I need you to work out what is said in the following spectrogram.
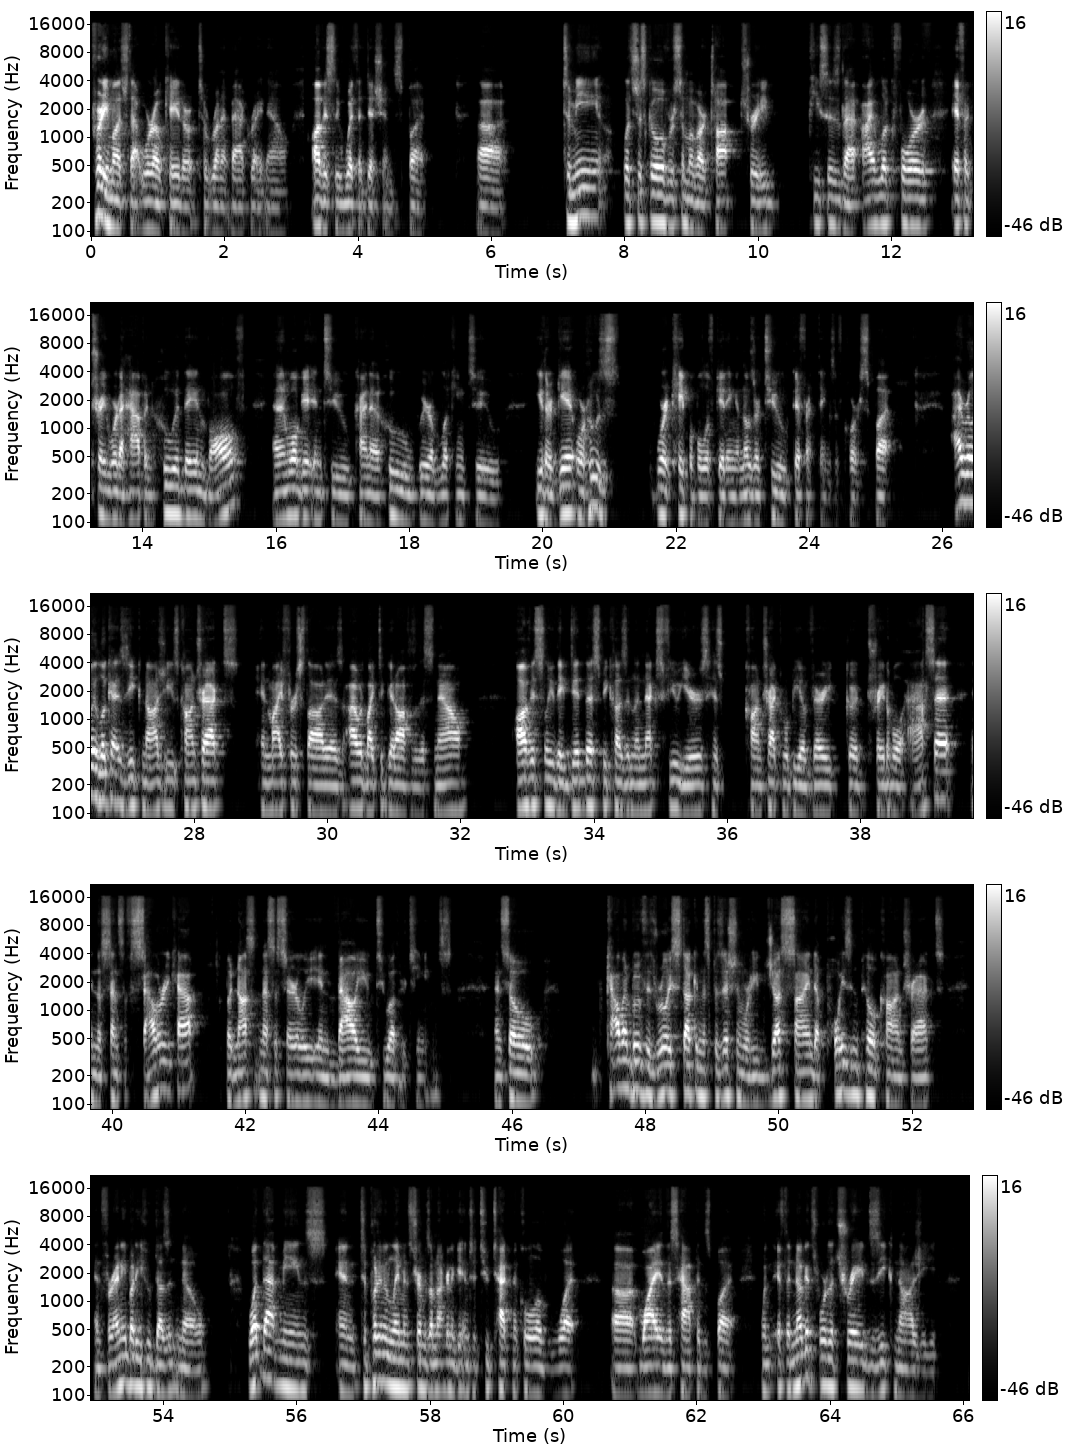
pretty much that we're okay to, to run it back right now, obviously with additions. But uh, to me, let's just go over some of our top trade pieces that I look for. If a trade were to happen, who would they involve? And then we'll get into kind of who we're looking to either get or who's we're capable of getting, and those are two different things, of course. But I really look at Zeke Nnaji's contracts, and my first thought is I would like to get off of this now. Obviously, they did this because in the next few years, his contract will be a very good tradable asset in the sense of salary cap, but not necessarily in value to other teams. And so Calvin Booth is really stuck in this position where he just signed a poison pill contract. And for anybody who doesn't know, what that means, and to put it in layman's terms, I'm not going to get into too technical of what uh, why this happens, but when if the Nuggets were to trade Zeke Nnaji,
